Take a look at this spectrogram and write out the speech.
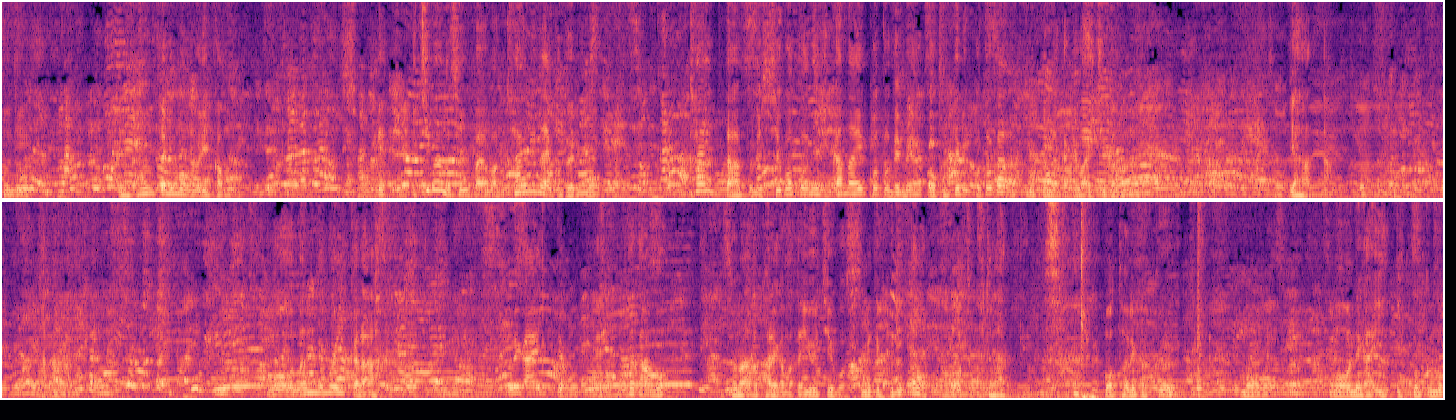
当に本当にもう無理かも。で一番の心配は帰れないことよりも帰った後で仕事に行かないことで迷惑をかけることが僕の中では一番嫌だっねたからもう何でもいいから。お願いって思って。もうだからもうその後彼がまた YouTube を進めてくるともう断って。もうとにかくもうもうお願い一刻も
